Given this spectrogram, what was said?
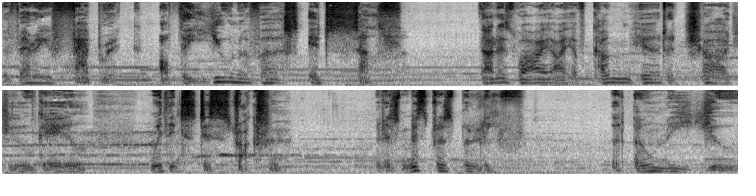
the very fabric of the universe itself. That is why I have come here to charge you, Gale, with its destruction. It is Mistra's belief that only you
